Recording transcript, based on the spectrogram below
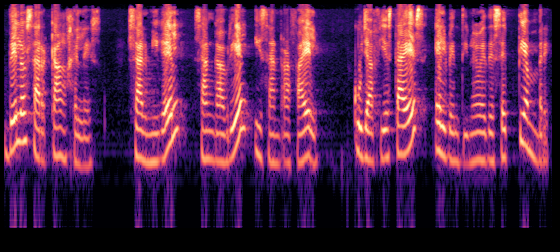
de los arcángeles, San Miguel, San Gabriel y San Rafael, cuya fiesta es el 29 de septiembre.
